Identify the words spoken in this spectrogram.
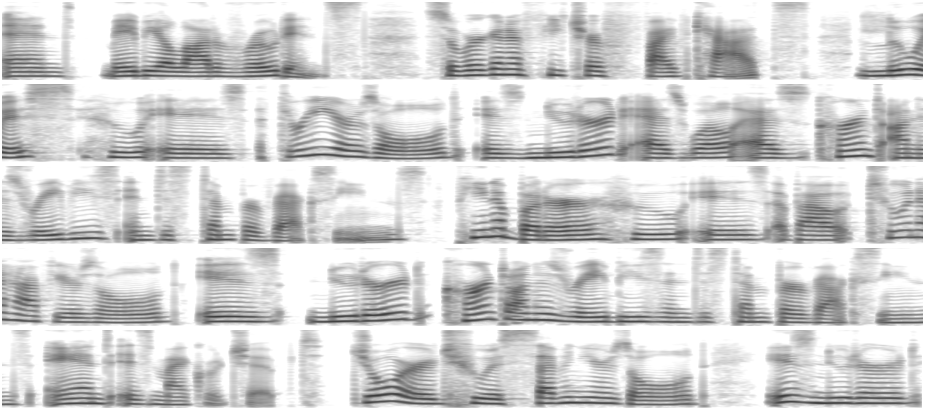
and maybe a lot of rodents. So, we're going to feature five cats. Lewis, who is three years old, is neutered as well as current on his rabies and distemper vaccines. Peanut Butter, who is about two and a half years old, is neutered, current on his rabies and distemper vaccines, and is microchipped. George, who is seven years old, is neutered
